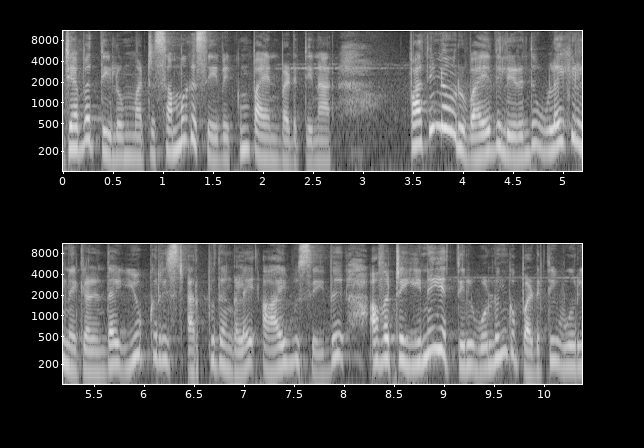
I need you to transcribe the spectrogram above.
ஜெபத்திலும் மற்றும் சமூக சேவைக்கும் பயன்படுத்தினார். பதினோரு வயதிலிருந்து உலகில் நிகழ்ந்த யூக்கரிஸ்ட் அற்புதங்களை ஆய்வு செய்து அவற்றை இணையத்தில் ஒழுங்குபடுத்தி ஒரு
